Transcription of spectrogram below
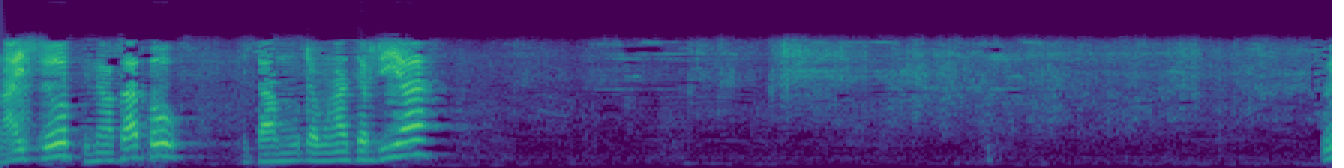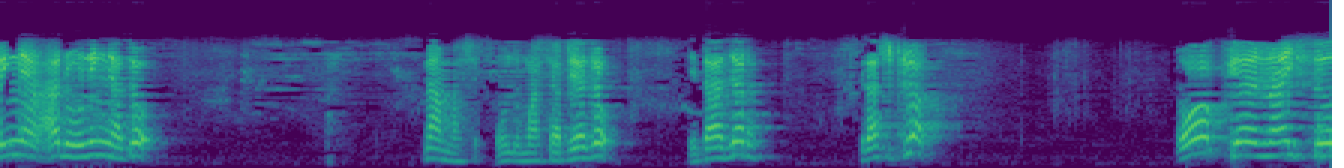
Nice. Bintang satu. Kita mudah mengajar dia. Linknya, aduh linknya cok. Nah, mas, untuk mas dia cok. Kita ajar. Kita sedot. Oke, nice.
